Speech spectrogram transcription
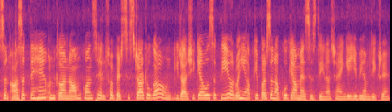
पर्सन आ सकते हैं, उनका नाम कौन से अल्फ़ाबेट से स्टार्ट होगा और उनकी राशि क्या हो सकती है और वहीं आपके पर्सन आपको क्या मैसेज देना चाहेंगे, ये भी हम देख रहे हैं।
